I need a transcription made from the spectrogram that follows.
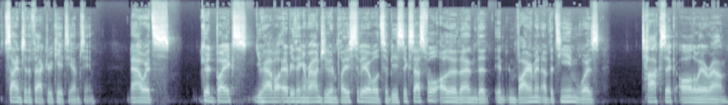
signed to the factory KTM team. Now it's good bikes, you have all, everything around you in place to be able to be successful. Other than the environment of the team was toxic all the way around.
